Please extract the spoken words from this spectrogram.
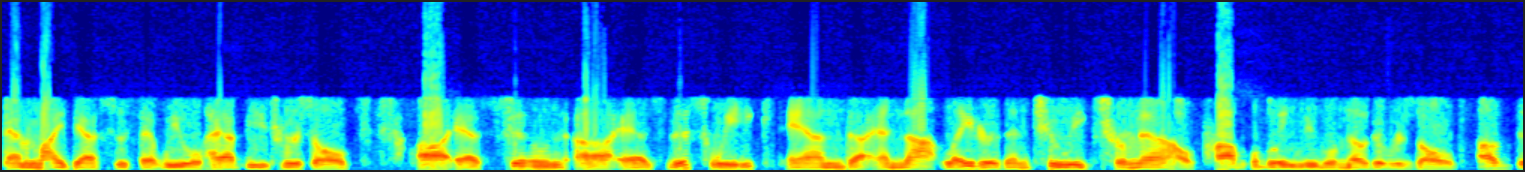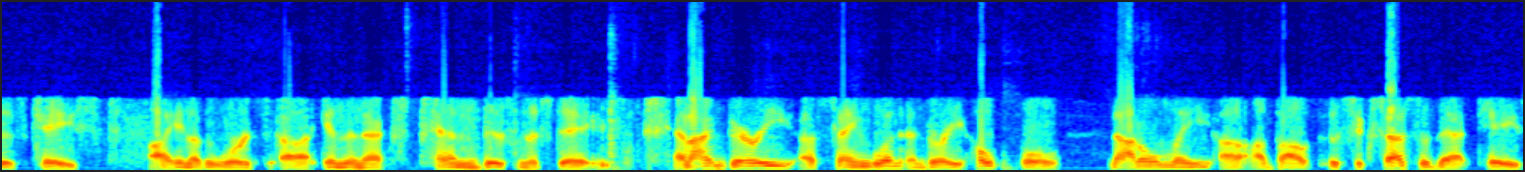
And my guess is that we will have these results uh, as soon uh, as this week, and uh, and not later than two weeks from now. Probably we will know the result of this case. Uh, in other words, uh, in the next ten business days. And I'm very uh, sanguine and very hopeful, not only about the success of that case,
